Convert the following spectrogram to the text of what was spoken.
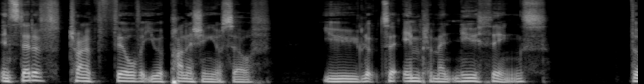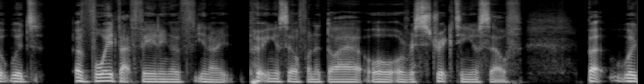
instead of trying to feel that you were punishing yourself, you look to implement new things that would avoid that feeling of you know putting yourself on a diet or, or restricting yourself but we're,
